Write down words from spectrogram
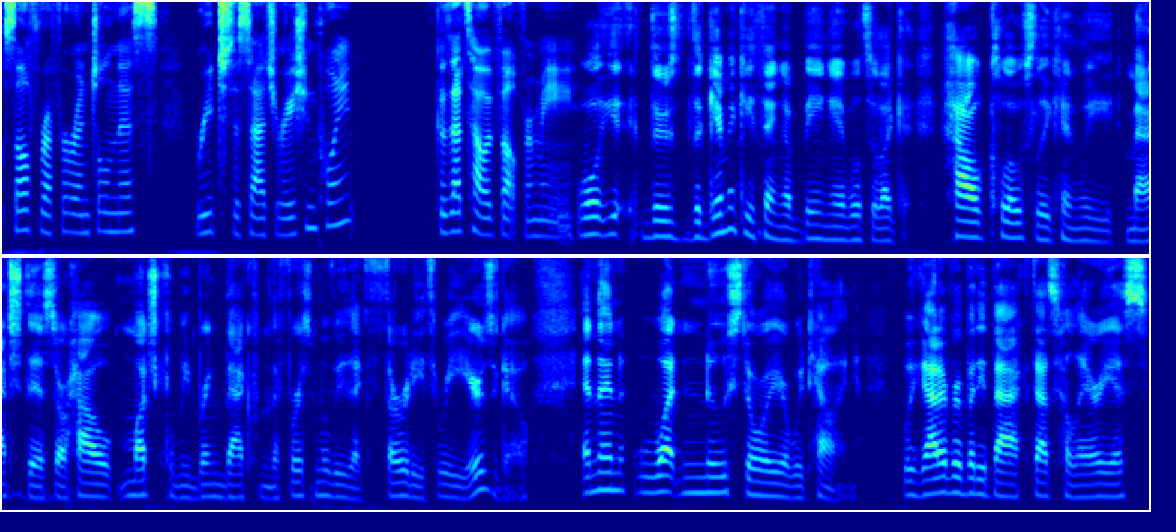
self referentialness reached a saturation point? because that's how it felt for me. Well, there's the gimmicky thing of being able to like how closely can we match this or how much can we bring back from the first movie like 33 years ago? And then what new story are we telling? We got everybody back. That's hilarious.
